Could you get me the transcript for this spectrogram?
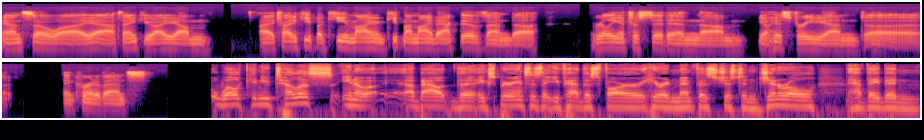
and so uh, yeah, thank you. I um I try to keep a keen mind and keep my mind active and uh, really interested in um, you know history and uh, and current events. Well, can you tell us, you know, about the experiences that you've had this far here in Memphis, just in general? Have they been?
